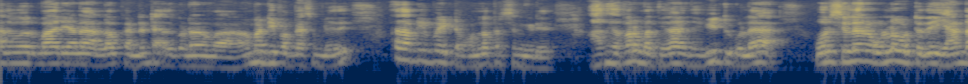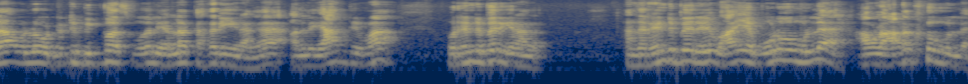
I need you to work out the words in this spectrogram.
அது ஒரு மாதிரியான லவ் கண்டென்ட் அது கூட நம்ம ரொம்ப டீப்பாக பேச முடியாது. அது அப்படியே போயிட்டோம் ஒன்றும் பிரச்சனை கிடையாது. அதுக்கப்புறம் பார்த்தீங்கன்னா இந்த வீட்டுக்குள்ளே ஒரு சிலரை உள்ளே விட்டது ஏன்டா உள்ளே விட்டுட்டு பிக் பாஸ் முதல் எல்லாம் கதறிக்கிறாங்க. அதில் யார் தெரியுமா? ஒரு ரெண்டு பேர் இருக்கிறாங்க. அந்த ரெண்டு பேர் வாயை மூடவும் இல்லை அவங்கள அடக்கவும் இல்லை.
